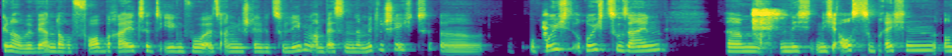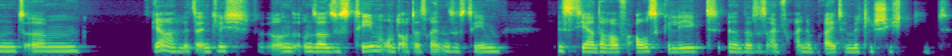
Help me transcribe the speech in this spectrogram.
genau, wir werden darauf vorbereitet, irgendwo als Angestellte zu leben, am besten in der Mittelschicht, äh, ruhig, ruhig zu sein, ähm, nicht, nicht auszubrechen und ähm, ja, letztendlich un unser System und auch das Rentensystem ist ja darauf ausgelegt, äh, dass es einfach eine breite Mittelschicht gibt.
